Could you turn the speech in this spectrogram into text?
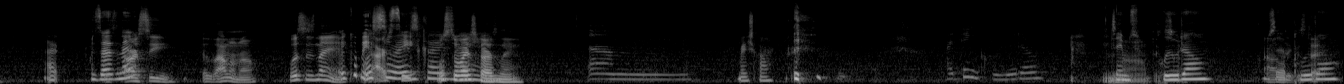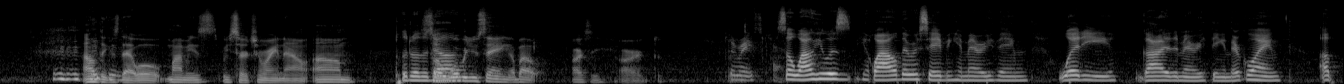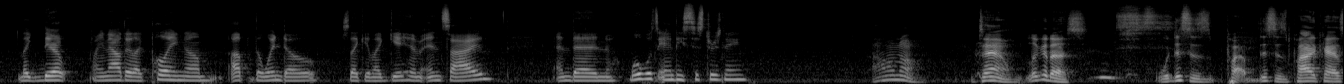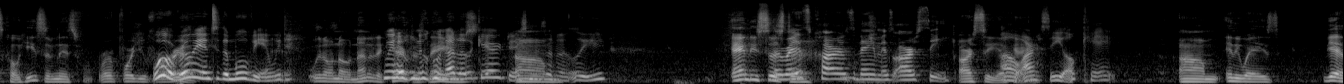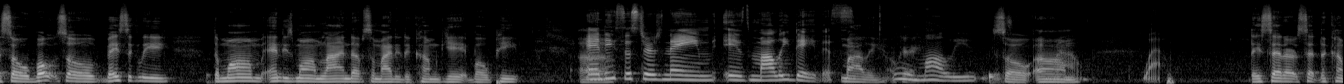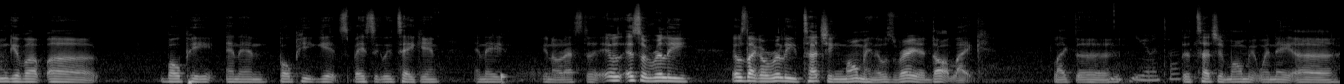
Is that his name? RC. I don't know. What's his name? It could be What's the race RC. car? What's the race car's name? Um, Race car. I think Pluto. His No, name's I don't think so. Pluto. I Is don't that think it's Pluto? I don't think it's that. Well, mommy's researching right now. Um, Pluto the dog. so dog. what were you saying about RC or The race car. So while he was while they were saving him and everything, Woody guided him and everything, and they're going up like they're right now they're like pulling him up the window so they can like get him inside. And then what was Andy's sister's name? I don't know. Damn, look at us. Well, this is po- this is podcast cohesiveness for, for you. For We were real. really into the movie, and we d- we don't know none of the characters. we don't know names. none of the characters Um, definitely. Andy's sister. the race car's name is RC. RC. Okay. Oh, RC. Okay. um anyways yeah so both so basically the mom andy's mom lined up somebody to come get bo peep uh, Andy's sister's name is Molly Davis. molly Ooh, Molly. so um Wow. they set her set to come give up uh bo peep and then bo peep gets basically taken and they you know that's the it was it's a really it was like a really touching moment it was very adult like like the You gonna talk? the touching moment when they uh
